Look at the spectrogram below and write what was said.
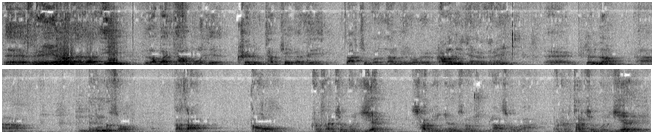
그래 연하다가 이 라마 장보데 그래도 잡채는데 짜치고 남기로 강리 전에 에 전나 아 되는 거서 다다 강 조사치고 이제 사기 연선 라소가 조사치고 이제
